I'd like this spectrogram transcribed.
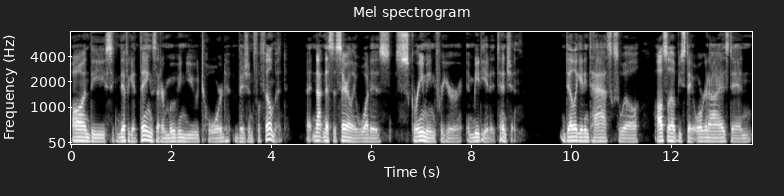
on the significant things that are moving you toward vision fulfillment, uh, not necessarily what is screaming for your immediate attention. Delegating tasks will also help you stay organized and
